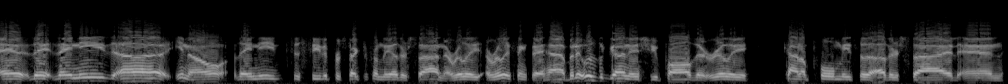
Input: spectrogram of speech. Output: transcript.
and they they need uh, you know they need to see the perspective from the other side, and I really I really think they have. But it was the gun issue, Paul, that really kind of pulled me to the other side, and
